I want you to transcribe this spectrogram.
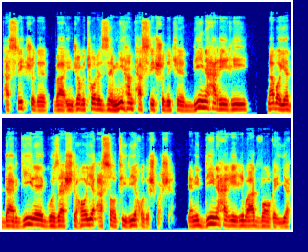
تصریح شده و اینجا به طور ضمنی هم تصریح شده که دین حقیقی نباید درگیر گذشته های اساتیری خودش باشه. یعنی دین حقیقی باید واقعیت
